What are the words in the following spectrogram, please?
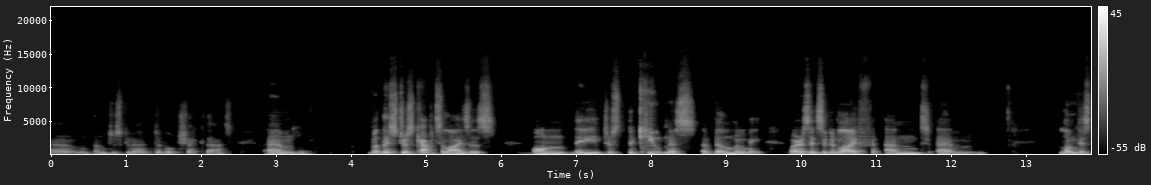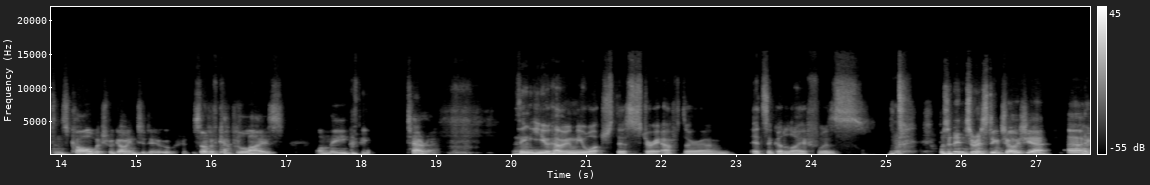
Um, I'm just going to double check that. Um, but this just capitalizes on the just the cuteness of Bill Mumy, whereas it's a good life and um, long distance call, which we're going to do, sort of capitalize on the terror. I think you having me watch this straight after um It's a Good Life was Was an interesting choice, yeah, uh,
